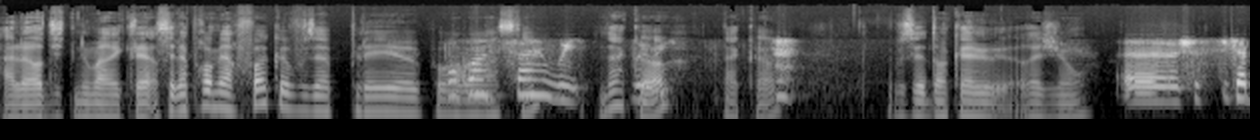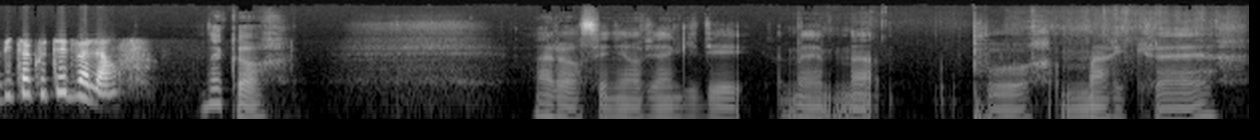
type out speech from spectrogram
Alors dites-nous Marie-Claire, c'est la première fois que vous appelez euh, pour, pour un saint Oui. D'accord, d'accord. Vous êtes dans quelle région? Euh, J'habite à côté de Valence. D'accord. Alors, Seigneur, viens guider mes mains pour Marie-Claire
